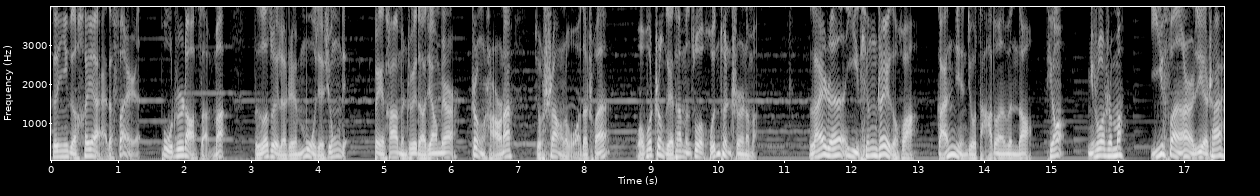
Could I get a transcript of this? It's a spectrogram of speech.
跟一个黑矮的犯人，不知道怎么得罪了这木家兄弟，被他们追到江边。正好呢，就上了我的船，我不正给他们做馄饨吃呢吗？来人一听这个话，赶紧就打断问道：“停！你说什么？一犯二借差？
